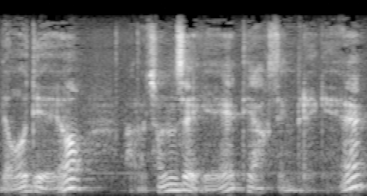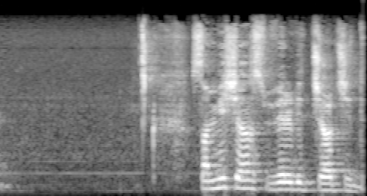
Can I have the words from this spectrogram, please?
근데 어디에요? 바로 전 세계 대학생들에게. Submissions will be judged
